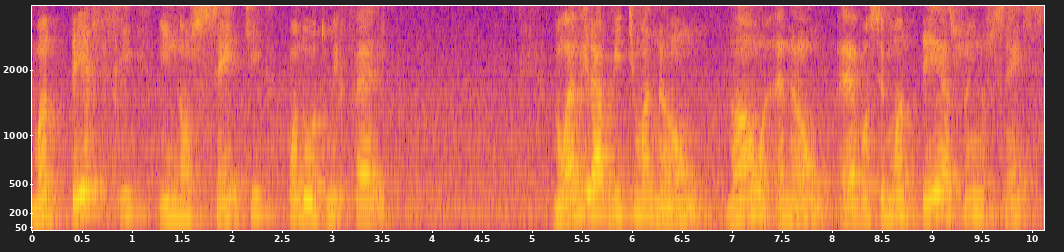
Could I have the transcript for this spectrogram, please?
manter-se inocente quando o outro me fere. Não é virar vítima não. Não, é não, é você manter a sua inocência.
